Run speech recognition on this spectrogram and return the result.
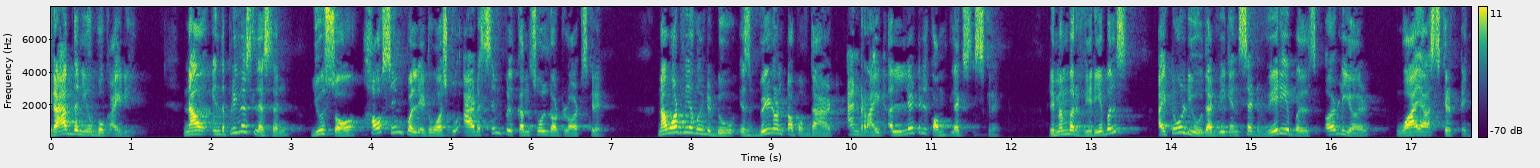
grab the new book ID. Now in the previous lesson, you saw how simple it was to add a simple console.log script. Now what we are going to do is build on top of that and write a little complex script. Remember variables? I told you that we can set variables earlier via scripting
